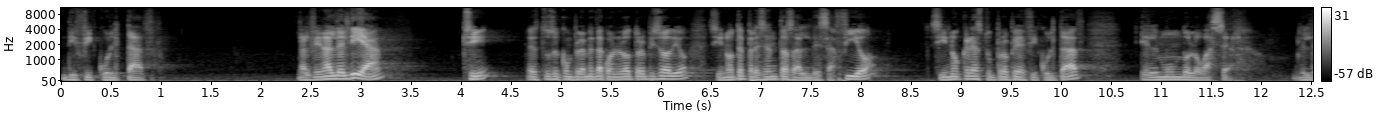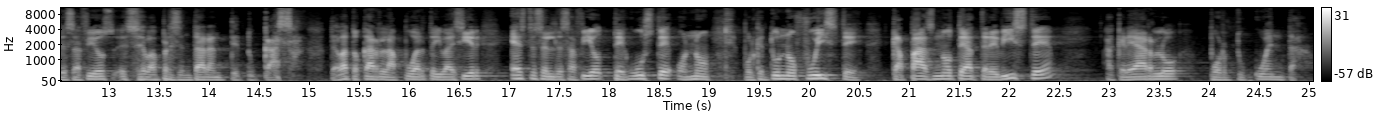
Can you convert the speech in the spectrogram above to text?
dificultad. Al final del día, sí, esto se complementa con el otro episodio, si no te presentas al desafío, Si no creas tu propia dificultad, el mundo lo va a hacer. El desafío se va a presentar ante tu casa. Te va a tocar la puerta y va a decir, este es el desafío, te guste o no, porque tú no fuiste capaz, no te atreviste a crearlo por tu cuenta,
